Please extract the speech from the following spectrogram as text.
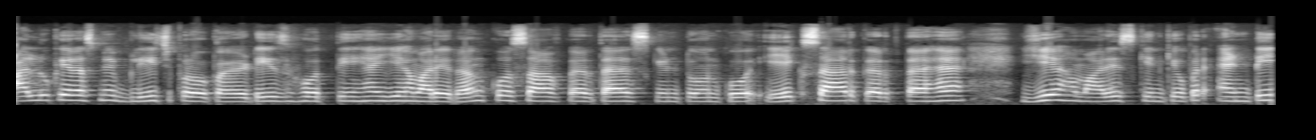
आलू के रस में ब्लीच प्रॉपर्टीज़ होती हैं। ये हमारे रंग को साफ़ करता है, स्किन टोन को एक सार करता है। ये हमारी स्किन के ऊपर एंटी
